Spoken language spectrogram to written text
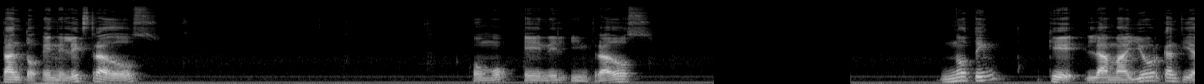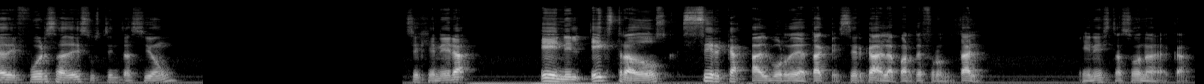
Tanto en el extra 2 como en el intra 2. Noten que la mayor cantidad de fuerza de sustentación se genera en el extra 2 cerca al borde de ataque, cerca a la parte frontal, en esta zona de acá.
